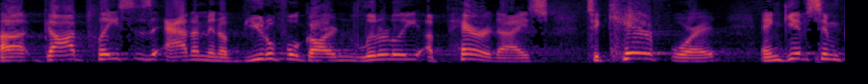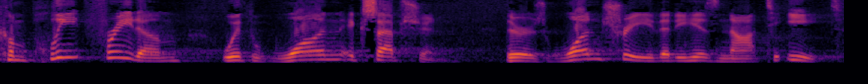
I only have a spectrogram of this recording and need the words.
Uh, God places Adam in a beautiful garden, literally a paradise, to care for it, and gives him complete freedom with one exception. There is one tree that he is not to eat.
